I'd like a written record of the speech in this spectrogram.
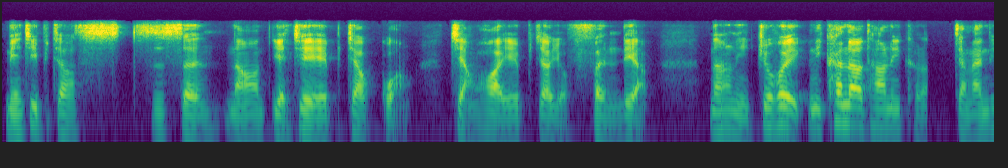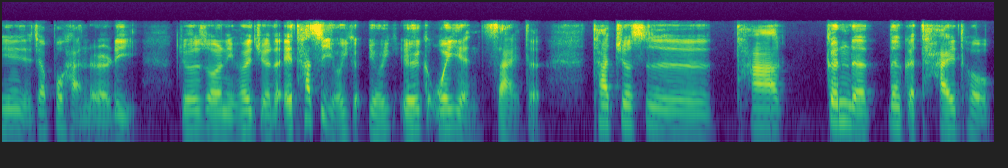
年纪比较资深，然后眼界也比较广，讲话也比较有分量，然后你就会，你看到他，你可能讲难听也叫不寒而栗，就是说你会觉得，哎，他是有一个有有一个威严在的，他就是他跟的那个 title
